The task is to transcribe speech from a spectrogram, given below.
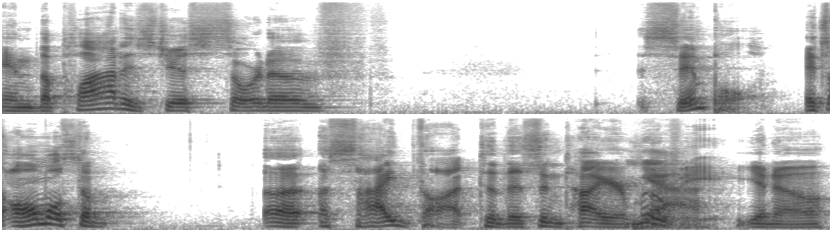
and the plot is just sort of simple. It's almost a a, a side thought to this entire movie. Yeah. You know.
